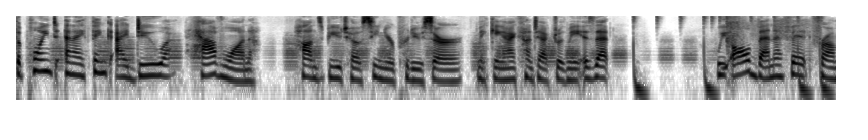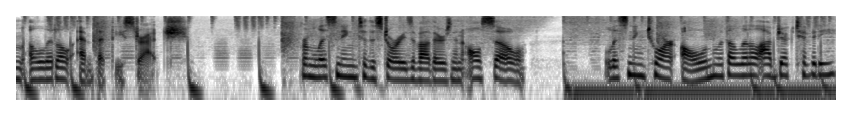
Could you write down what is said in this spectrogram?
The point, and I think I do have one, Hans Buetow, senior producer, making eye contact with me, is that we all benefit from a little empathy stretch, from listening to the stories of others and also listening to our own with a little objectivity.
